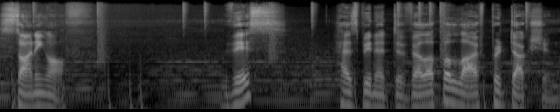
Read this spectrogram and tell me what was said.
signing off. This has been a Developer Life production.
